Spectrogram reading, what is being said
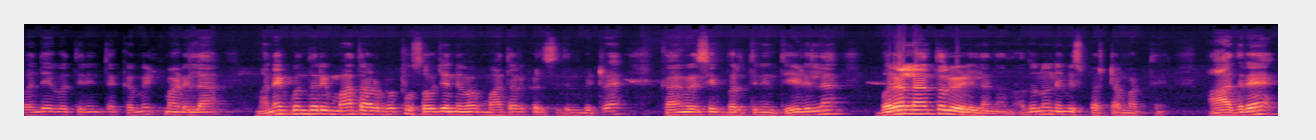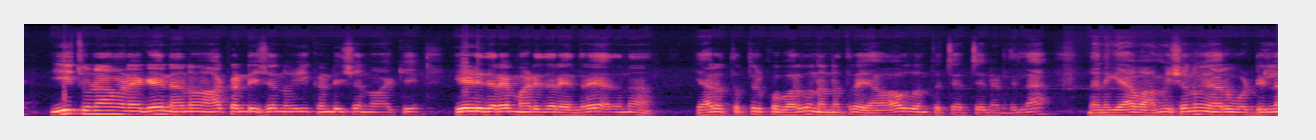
ಬಂದೇ ಬರ್ತೀನಿ ಅಂತ ಕಮಿಟ್ ಮಾಡಿಲ್ಲ. ಮನೆಗೆ ಬಂದವ್ರಿಗೆ ಮಾತಾಡಬೇಕು ಸೌಜನ್ಯವಾಗಿ ಮಾತಾಡಿ ಕಳಿಸಿದ್ದೀನಿ ಬಿಟ್ಟರೆ ಕಾಂಗ್ರೆಸ್ಸಿಗೆ ಬರ್ತೀನಿ ಅಂತ ಹೇಳಿಲ್ಲ. ಬರಲ್ಲ ಅಂತಲೂ ಹೇಳಿಲ್ಲ ನಾನು. ಅದನ್ನು ನಿಮಗೆ ಸ್ಪಷ್ಟ ಮಾಡ್ತೀನಿ. ಆದರೆ ಈ ಚುನಾವಣೆಗೆ ನಾನು ಆ ಕಂಡೀಷನ್ನು ಈ ಕಂಡೀಷನ್ನು ಹಾಕಿ ಹೇಳಿದ್ದಾರೆ ಮಾಡಿದ್ದಾರೆ ಅಂದರೆ ಅದನ್ನು ಯಾರು ತಪ್ಪು ತಿಳ್ಕೊಬಾರ್ದು. ನನ್ನ ಹತ್ರ ಯಾವುದು ಅಂತ ಚರ್ಚೆ ನಡೆದಿಲ್ಲ. ನನಗೆ ಯಾವ ಆಮಿಷನೂ ಯಾರೂ ಒಡ್ಡಿಲ್ಲ.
